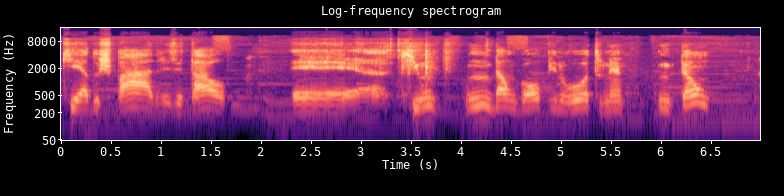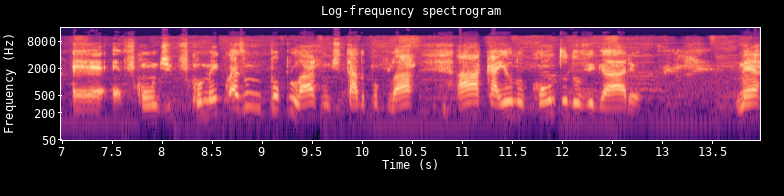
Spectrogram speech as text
Que é dos padres e tal. É, que um, um dá um golpe no outro, né? Então, é, é, ficou, um, ficou meio quase um popular, um ditado popular. Ah, caiu no conto do vigário né?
